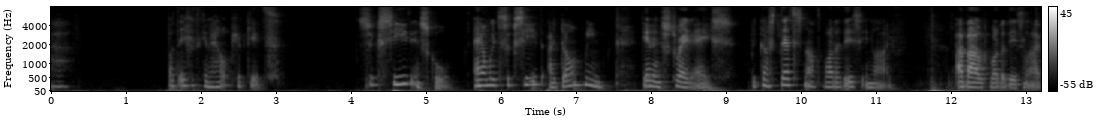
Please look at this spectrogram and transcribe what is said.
Uh, but if it can help your kids succeed in school, and with succeed, I don't mean getting straight A's because that's not what it is in life. About what it is in life.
